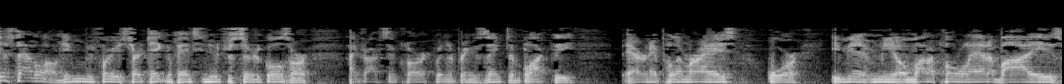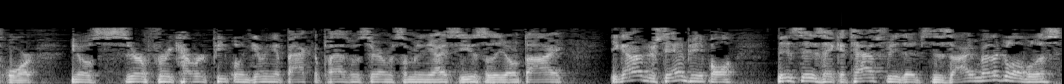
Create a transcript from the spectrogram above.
Just that alone, even before you start taking fancy nutraceuticals or hydroxychloroquine that brings zinc to block the RNA polymerase or even, you know monoclonal antibodies or you know serum for recovered people and giving it back the plasma serum of somebody in the ICU so they don't die. You got to understand, people. This is a catastrophe that's designed by the globalists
